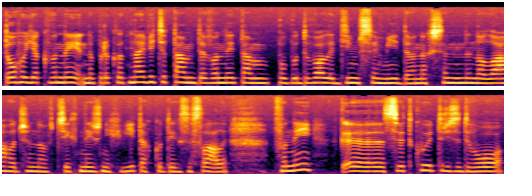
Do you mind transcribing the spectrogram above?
того, як вони, наприклад, навіть там, де вони там побудували дім самі, де у них все не налагоджено в цих нижніх вітах, куди їх заслали. Вони е, святкують Різдво.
